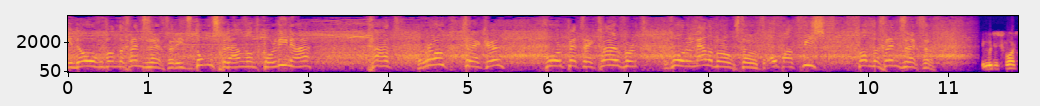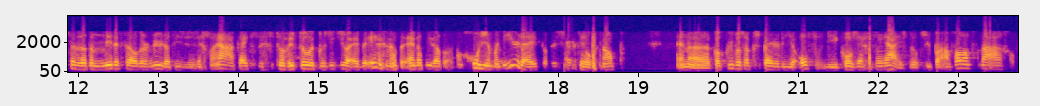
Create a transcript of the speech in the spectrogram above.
in de ogen van de grensrechter. Iets doms gedaan, want Colina gaat rood trekken voor Patrick Kluivert voor een elleboogstoot op advies van de grensrechter. Je moet dus voorstellen dat een middenvelder nu, dat hij zegt van ja, kijk, ik vul de positie wel even in. En dat, en dat hij dat op een goede manier deed, dat is echt heel knap. En uh, Cocu was ook een speler die je of die kon zeggen van ja, je speelt super aanvallend vandaag. Of,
